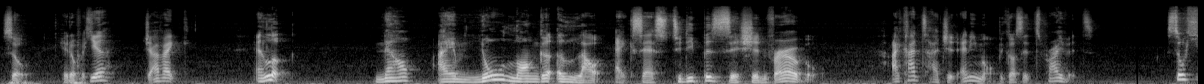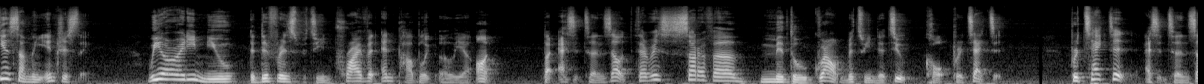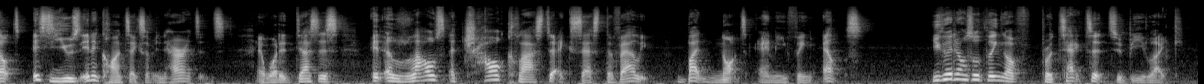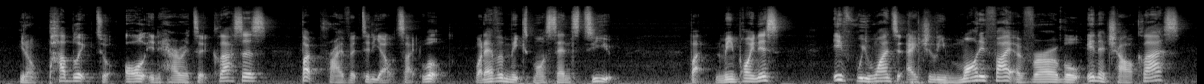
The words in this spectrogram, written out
So, head over here, Javac, and look, now I am no longer allowed access to the position variable. I can't touch it anymore because it's private. So here's something interesting. We already knew the difference between private and public earlier on, but as it turns out, there is sort of a middle ground between the two called protected. Protected, as it turns out, is used in a context of inheritance, and what it does is it allows a child class to access the value, but not anything else. You could also think of protected to be like, you know, public to all inherited classes, but private to the outside world, whatever makes more sense to you. But the main point is, if we want to actually modify a variable in a child class,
